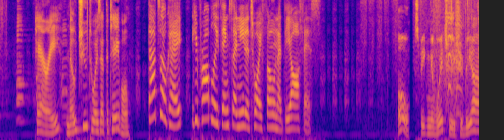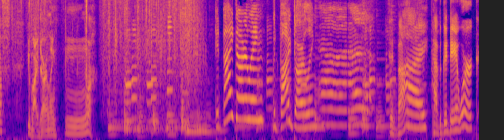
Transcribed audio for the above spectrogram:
Harry, no chew toys at the table. That's okay. He probably thinks I need a toy phone at the office. Oh, speaking of which, we should be off. Goodbye, darling. Mwah. Goodbye, Goodbye, darling. Goodbye. Have a good day at work.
